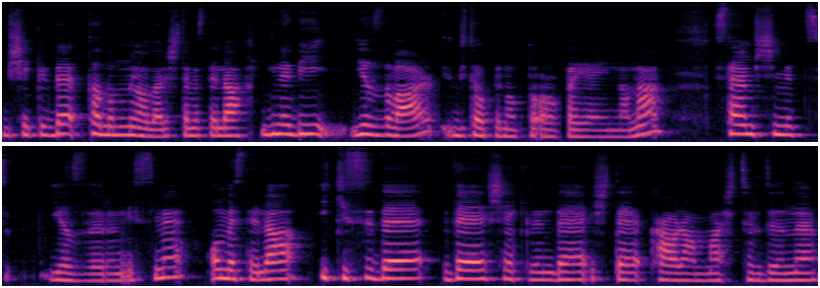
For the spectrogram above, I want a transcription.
bir şekilde tanımlıyorlar. İşte mesela yine bir yazı var Bitopya.org'da yayınlanan. Sam Schmidt yazarın ismi. O mesela ikisi de V şeklinde işte kavramlaştırdığını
